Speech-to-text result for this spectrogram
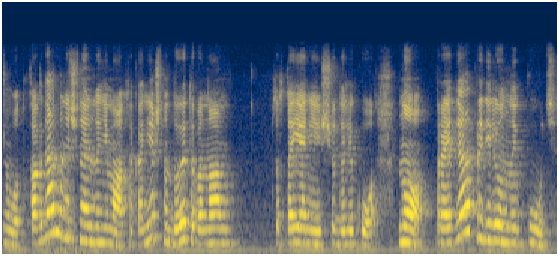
Вот. Когда мы начинаем заниматься, конечно, до этого нам состояние еще далеко, но пройдя определенный путь,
